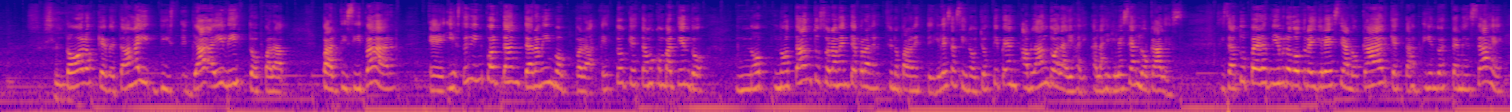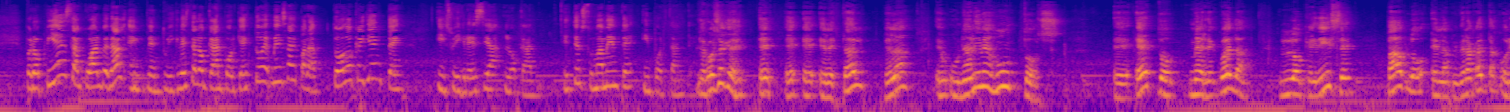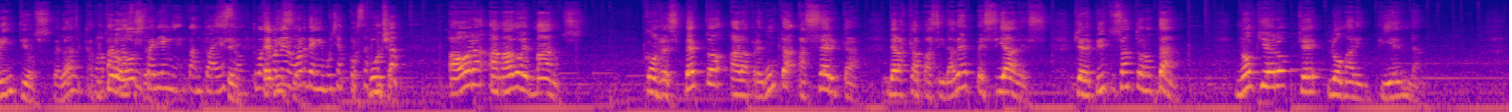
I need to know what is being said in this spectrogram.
Todos los que estaban ahí, ya ahí listos para participar. Eh, y esto es importante ahora mismo para esto que estamos compartiendo. No, no tanto solamente para, sino para esta iglesia, sino yo estoy hablando a, a las iglesias locales. Quizás tú eres miembro de otra iglesia local que estás viendo este mensaje, pero piensa cuál, ¿verdad? En, en tu iglesia local, porque esto es mensaje para todo creyente y su iglesia local. Esto es sumamente importante. La cosa es que eh, eh, eh, el estar, ¿verdad? unánime juntos, esto me recuerda lo que dice Pablo en la primera carta a Corintios, ¿verdad? Capítulo 12. Sí fue bien en cuanto a eso. Tuvo que poner orden en muchas cosas. Escucha. Ahora, amados hermanos, con respecto a la pregunta acerca de las capacidades especiales que el Espíritu Santo nos da, no quiero que lo malentiendan.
